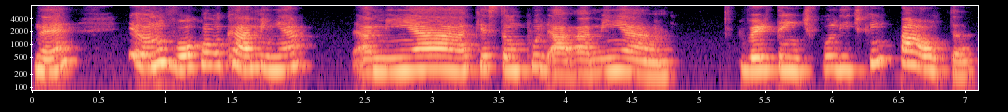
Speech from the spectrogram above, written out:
né? Eu não vou colocar a minha a minha questão a minha vertente política em pauta,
